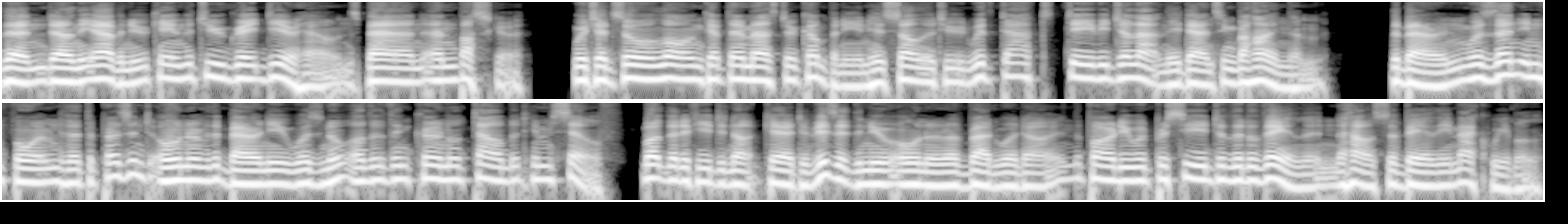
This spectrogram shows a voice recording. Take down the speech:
Then down the avenue came the two great deer-hounds, Ban and Buscar, which had so long kept their master company in his solitude, with daft Davy Gellatley dancing behind them. The Baron was then informed that the present owner of the barony was no other than Colonel Talbot himself, but that if he did not care to visit the new owner of Bradwardine, the party would proceed to Little Veolan, the house of Bailie Macwheeble.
